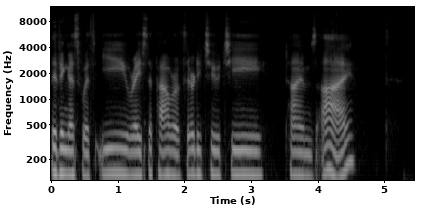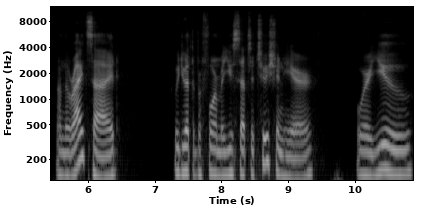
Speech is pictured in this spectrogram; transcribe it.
leaving us with e raised to the power of 32t times i. On the right side, we do have to perform a u substitution here, where u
